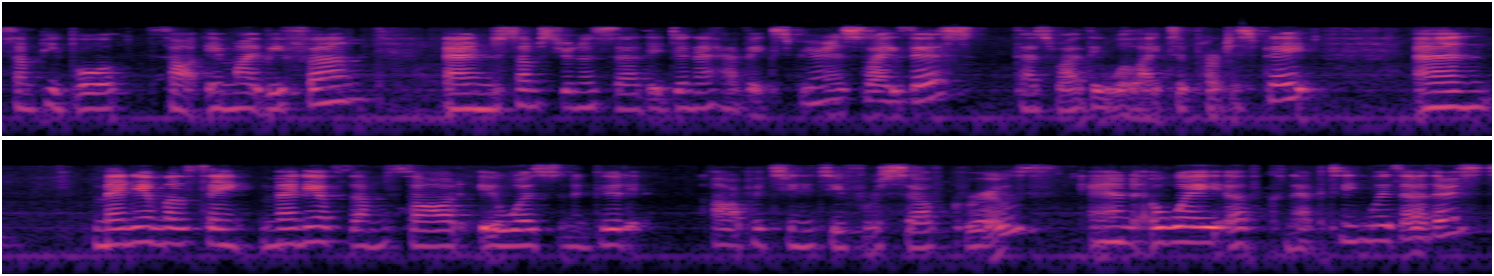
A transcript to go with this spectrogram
some people thought it might be fun and some students said they didn't have experience like this. That's why they would like to participate. And many of them think many of them thought it was a good opportunity for self-growth and a way of connecting with others.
